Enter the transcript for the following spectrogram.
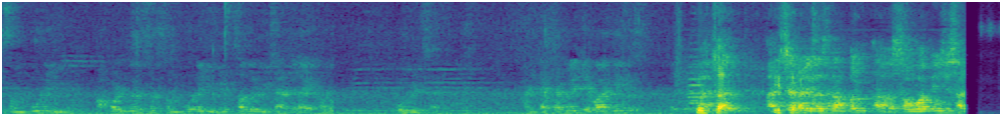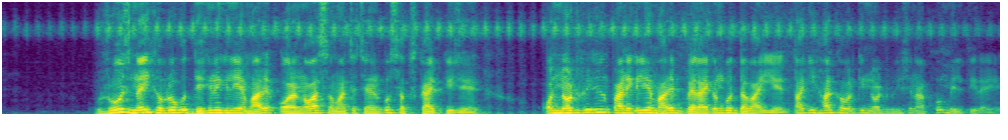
संपूर्ण युनिट आपण जर सर संपूर्ण युनिटचा जर विचार केला एखादा कोविडचा आणि त्याच्यामुळे जेव्हा हे पुढचा आपण सव्वा तीनशे रोज नई खबरों को देखने के लिए हमारे औरंगाबाद समाचार चैनल को सब्सक्राइब कीजिए और नोटिफिकेशन पाने के लिए हमारे बेल आइकन को दबाइए ताकि हर खबर की नोटिफिकेशन आपको मिलती रहे।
